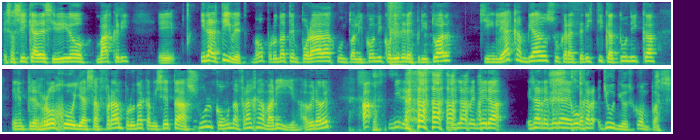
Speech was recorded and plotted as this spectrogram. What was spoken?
es así que ha decidido Macri eh, ir al Tíbet, ¿no? Por una temporada junto al icónico líder espiritual, quien le ha cambiado su característica túnica entre rojo y azafrán por una camiseta azul con una franja amarilla. A ver, a ver. Ah, mire, es la remera, es la remera de Boca Juniors, compas.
